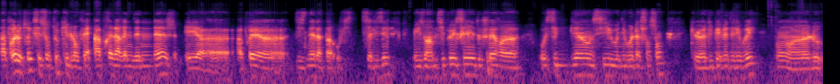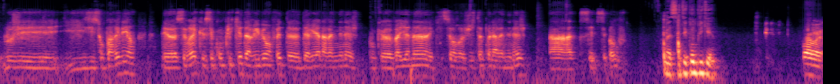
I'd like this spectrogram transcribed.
Après, le truc, c'est surtout qu'ils l'ont fait après la Reine des Neiges et euh, après euh, Disney l'a pas officialisé, mais ils ont un petit peu essayé de faire euh, aussi bien aussi au niveau de la chanson que Libéré délivré. Bon, euh, lo- logi- ils y sont pas arrivés, hein. Mais euh, c'est vrai que c'est compliqué d'arriver en fait derrière la Reine des Neiges. Donc euh, Vaiana qui sort juste après la Reine des Neiges, bah, c'est c'est pas ouf. Ouais, c'était compliqué. Ouais, ouais.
